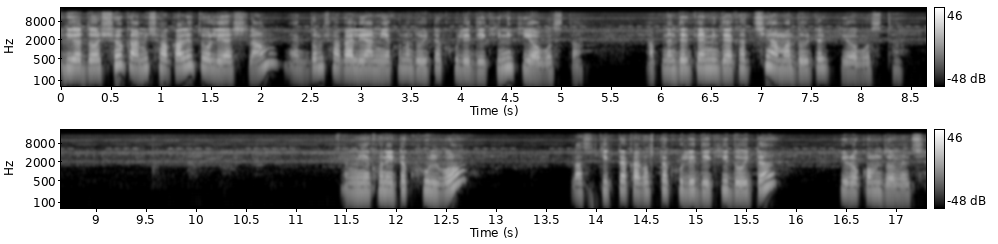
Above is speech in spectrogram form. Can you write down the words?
প্রিয় দর্শক, আমি সকালে চলে আসলাম। একদম সকালে আমি এখনও দইটা খুলে দেখিনি, কি অবস্থা? আপনাদেরকে আমি দেখাচ্ছি আমার দইটার কি অবস্থা। আমি এখন এটা খুলবো। প্লাস্টিকটা, কাগজটা খুলে দেখি দইটা কীরকম জমেছে।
